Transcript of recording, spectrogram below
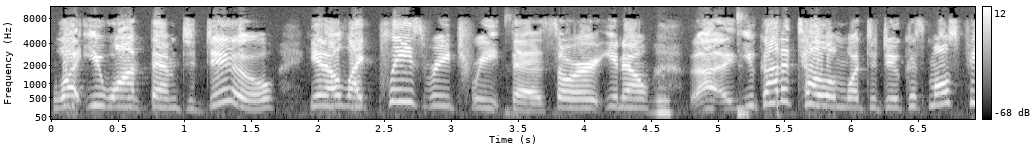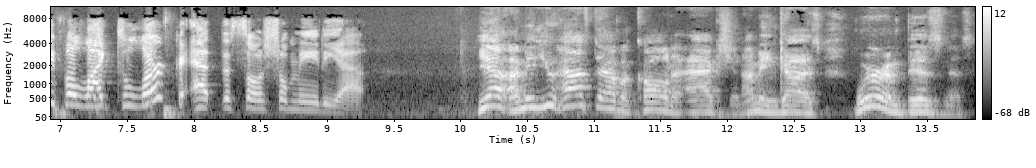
what you want them to do. You know, like please retweet this, or you know, mm-hmm. uh, you got to tell them what to do because most people like to lurk at the social media. Yeah, I mean, you have to have a call to action. I mean, guys, we're in business,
